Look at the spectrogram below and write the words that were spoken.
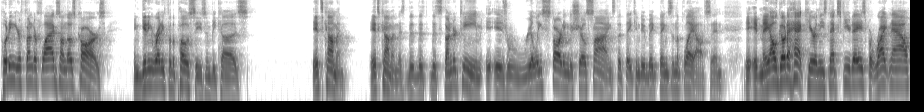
putting your Thunder flags on those cars and getting ready for the postseason because it's coming. It's coming. This, this, this Thunder team is really starting to show signs that they can do big things in the playoffs. And it, it may all go to heck here in these next few days, but right now,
